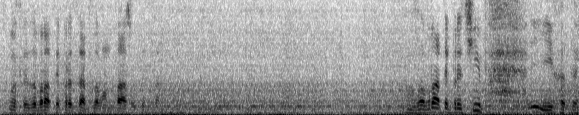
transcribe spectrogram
В смислі забрати прицеп, завантажитися. Забрати причіп і їхати.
